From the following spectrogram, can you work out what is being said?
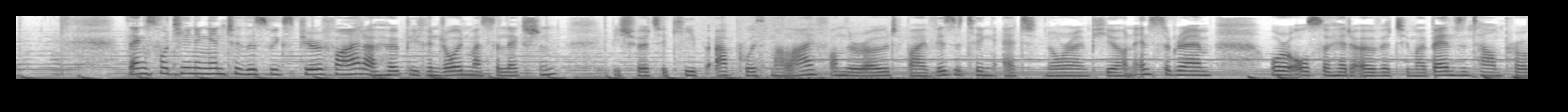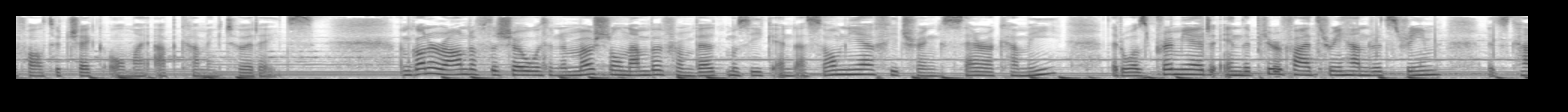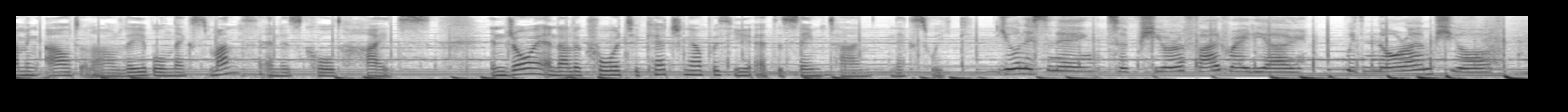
Thanks for tuning in to this week's Purified. I hope you've enjoyed my selection. Be sure to keep up with my life on the road by visiting at Nora En Pure on Instagram or also head over to my Bandsintown profile to check all my upcoming tour dates. I'm gonna round off the show with an emotional number from Weltmusik and Asomnia featuring Sarah Camille that was premiered in the Purified 300 stream. It's coming out on our label next month and it's called Heights. Enjoy, and I look forward to catching up with you at the same time next week. You're listening to Purified Radio with Nora En Pure.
